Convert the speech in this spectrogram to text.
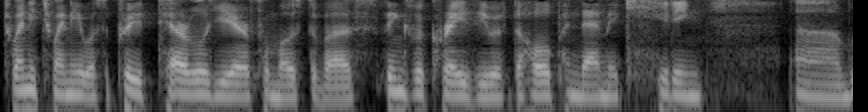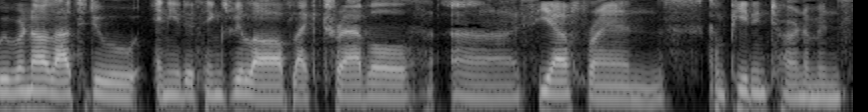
2020 was a pretty terrible year for most of us. Things were crazy with the whole pandemic hitting uh, we were not allowed to do any of the things we love, like travel, uh, see our friends, compete in tournaments.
